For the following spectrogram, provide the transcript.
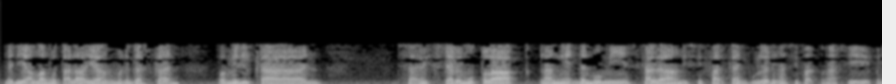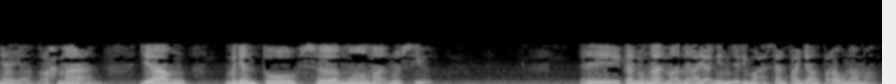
Jadi Allah SWT yang menegaskan pemilikan secara, secara mutlak langit dan bumi sekarang disifatkan pula dengan sifat pengasih penyayang Rahman yang menyentuh semua manusia. Jadi kandungan makna ayat ini menjadi bahasan panjang para ulama.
